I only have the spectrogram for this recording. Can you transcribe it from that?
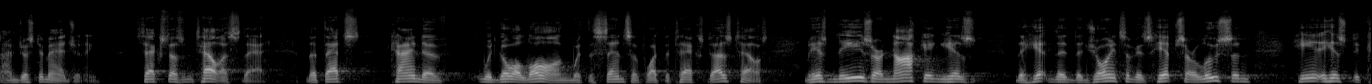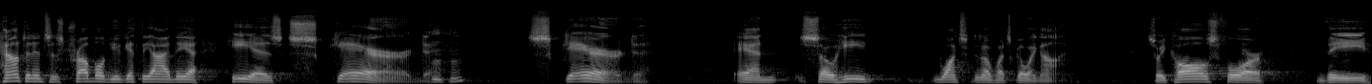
I'm just imagining. Text doesn't tell us that. That that's kind of would go along with the sense of what the text does tell us. His knees are knocking his the, hip, the, the joints of his hips are loosened. He, his countenance is troubled. You get the idea. He is scared. Mm-hmm. Scared. And so he wants to know what's going on. So he calls for the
